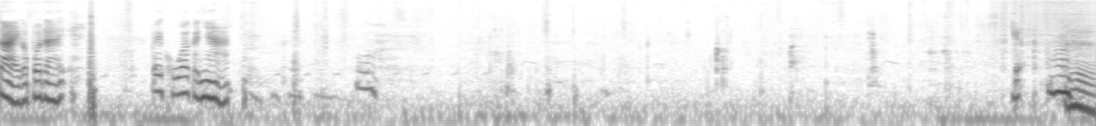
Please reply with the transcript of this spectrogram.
สายก็พอได้ ไปครัวกันยากโอ้เออ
